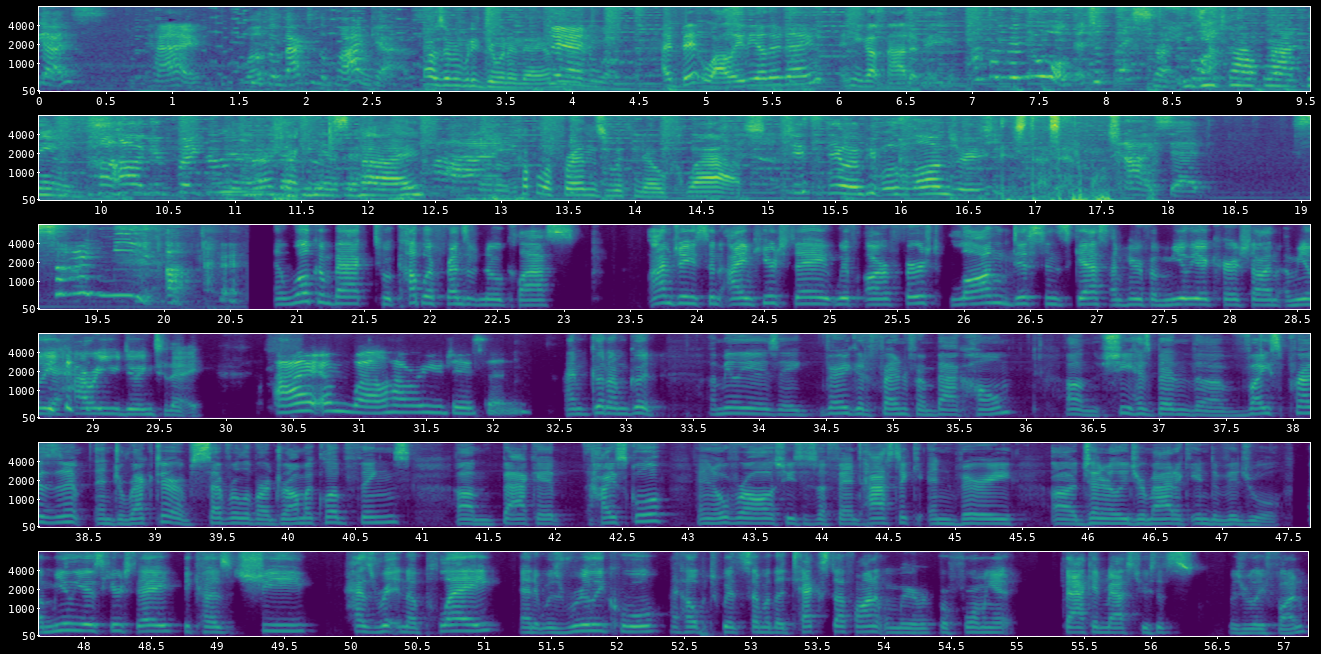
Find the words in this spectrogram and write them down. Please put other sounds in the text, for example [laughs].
Hey guys, Hi. welcome back to the podcast. How's everybody doing today? I'm Dan, welcome. I bit Wally the other day, and he got mad at me. I'm from New York. That's the best Right, state. we do talk like this. Haha, get Frank Yeah, Jackie here, say hi. Hi. a couple of friends with no class. She's stealing people's laundry. Estas hermosas. And I said, sign me up. And welcome back to a couple of friends of no class. I'm Jason. I'm here today with our first long distance guest. I'm here with Amelia Kirshon. Amelia, how are you doing today? I am well. How are you, Jason? I'm good. I'm good. Amelia is a very good friend from back home. Um, she has been the vice president and director of several of our drama club things um, back at high school. And overall, she's just a fantastic and very uh, generally dramatic individual. Amelia is here today because she has written a play and it was really cool. I helped with some of the tech stuff on it when we were performing it back in Massachusetts. It was really fun.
